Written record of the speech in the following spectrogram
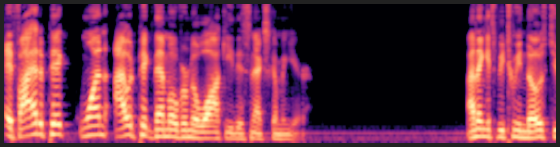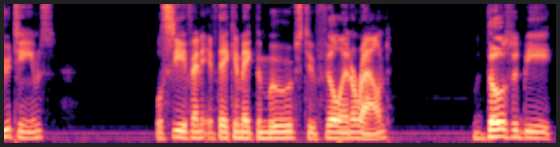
if I had to pick one, I would pick them over Milwaukee this next coming year. I think it's between those two teams. We'll see if any, if they can make the moves to fill in around. Those would be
